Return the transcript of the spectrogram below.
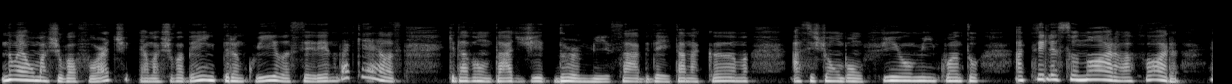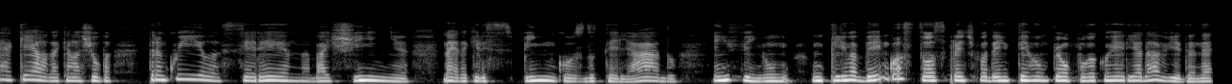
Não é uma chuva forte, é uma chuva bem tranquila, serena, daquelas que dá vontade de dormir, sabe? Deitar na cama, assistir a um bom filme, enquanto a trilha sonora lá fora é aquela daquela chuva tranquila, serena, baixinha, né? Daqueles pingos do telhado. Enfim, um, um clima bem gostoso pra gente poder interromper um pouco a correria da vida, né?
